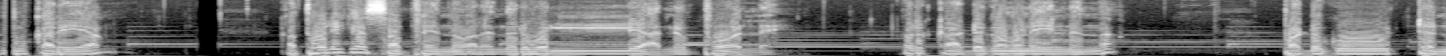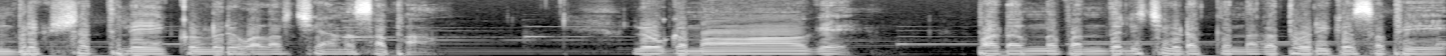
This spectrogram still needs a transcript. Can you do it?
നമുക്കറിയാം കത്തോലിക്ക സഭ എന്ന് പറയുന്ന ഒരു വലിയ അനുഭവമല്ലേ? ഒരു കടുകുമണിയിൽ നിന്ന് പടുകൂറ്റൻ വൃക്ഷത്തിലേക്കുള്ളൊരു വളർച്ചയാണ് സഭ. ലോകമാകെ പടർന്ന് പന്തലിച്ച് കിടക്കുന്ന കത്തോലിക്ക സഭയെ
